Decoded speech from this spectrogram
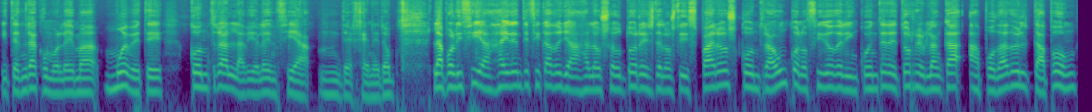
y tendrá como lema Muévete contra la violencia de género. La policía ha identificado ya a los autores de los disparos contra un conocido delincuente de Torreblanca apodado El Tapón,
